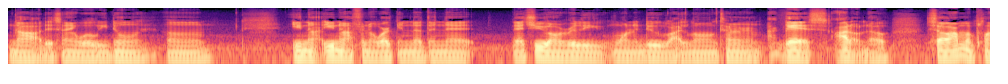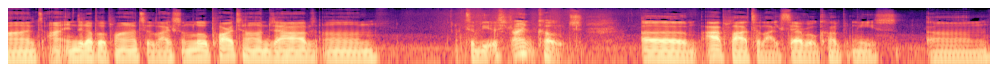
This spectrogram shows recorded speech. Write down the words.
nah, this ain't what we doing. Um, you not you're not finna work in nothing that that you don't really want to do like long term. I guess I don't know. So I'm applying. To, I ended up applying to like some little part time jobs um to be a strength coach. Um, I applied to like several companies. Um,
